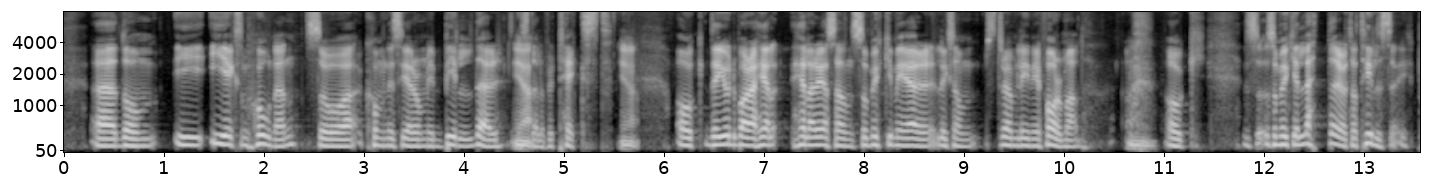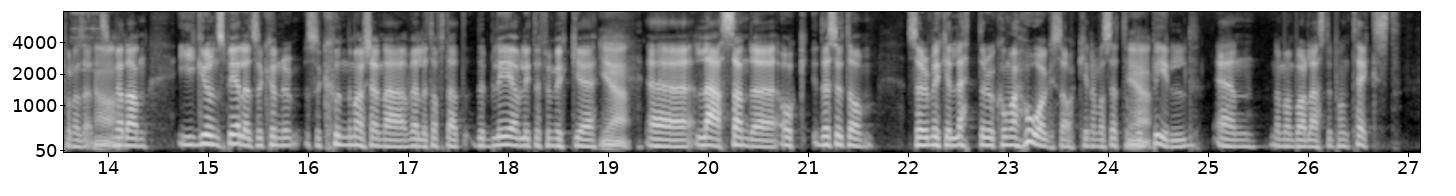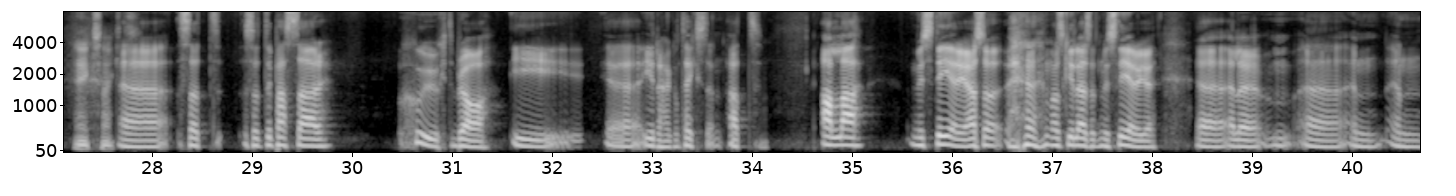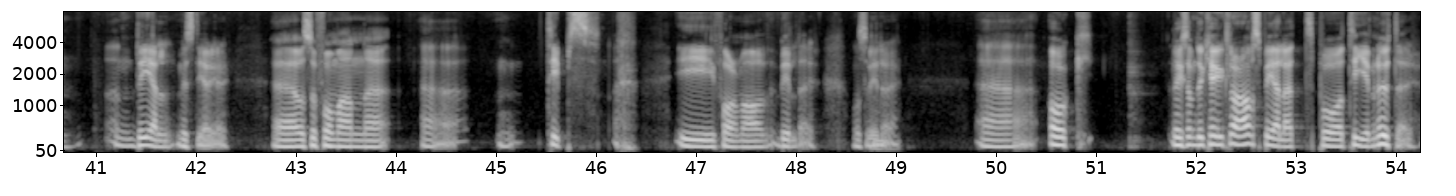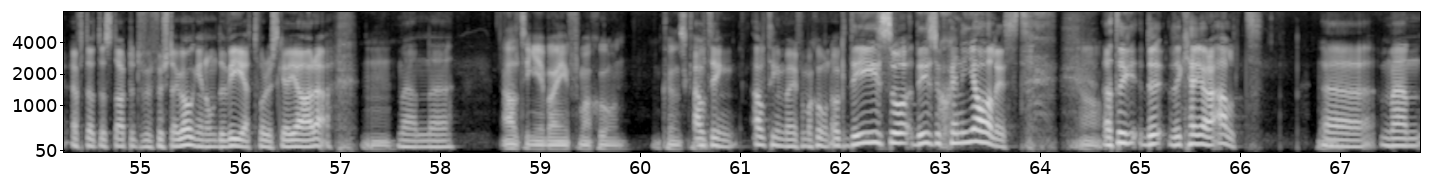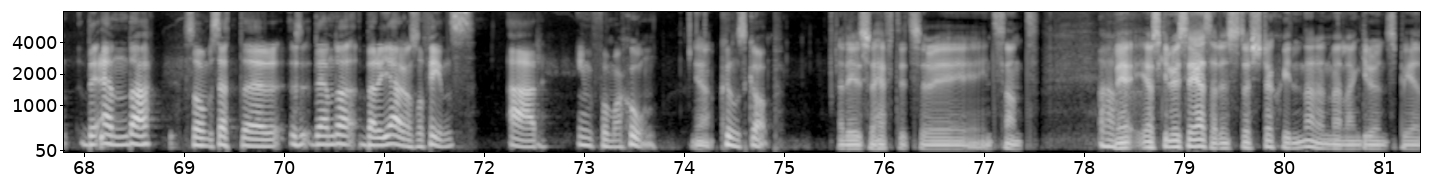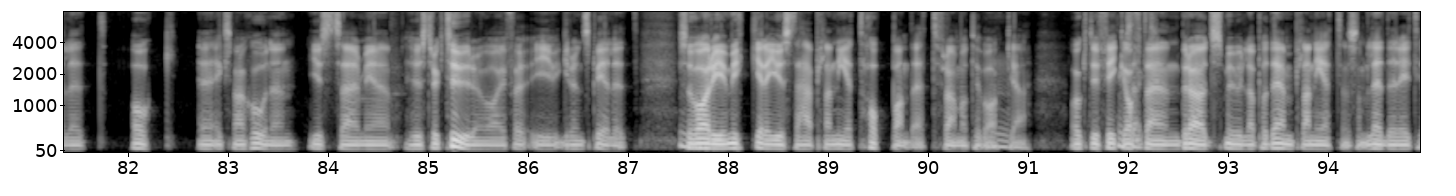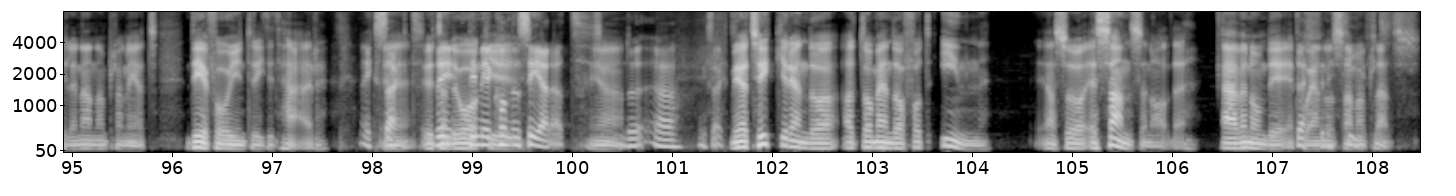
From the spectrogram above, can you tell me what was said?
de i, expansionen så kommunicerar de i bilder Ja. istället för text. Ja. Och det gjorde bara hel, hela resan så mycket mer liksom, strömlinjeformad. Mm. och så, så mycket lättare att ta till sig på något sätt. Ja. Medan i grundspelet så kunde, så kunde man känna väldigt ofta att det blev lite för mycket Ja, eh, läsande och dessutom så är det mycket lättare att komma ihåg saker när man sätter dem Ja. på bild än när man bara läste på en text. exakt. Eh, så, att, så att det passar sjukt bra i, eh, i den här kontexten. Att alla mysterier, alltså man skulle läsa ett mysterie eh, eller mm, eh, en, en, en del mysterier Eh, och så får man eh, eh, tips i form av bilder och så vidare. Eh, och liksom, du kan ju klara av spelet på 10 minuter efter att du startat för första gången om du vet vad du ska göra. Mm. Men Allting är bara information, kunskap. allting, allting med information. Och det är så, det är så genialiskt Ja. att du, du, du kan göra allt. Mm. Eh, men det enda som sätter, det enda barriären som finns är information, Ja. kunskap. ja, det är så häftigt så det är intressant. Ah, Men jag, jag skulle vilja säga så här, den största skillnaden mellan grundspelet och expansionen, just så här med hur strukturen var i, för, i grundspelet, så Mm. var det ju mycket just det här planethoppandet fram och tillbaka. Mm. Och du fick Exakt. ofta en brödsmula på den planeten som ledde dig till en annan planet. Det får ju inte riktigt här. exakt. eh, utan det, du det är mer ju- kondenserat. Ja. Du, ja, exakt. Men jag tycker ändå att de ändå har fått in alltså essensen av det. Även om det är på en och samma Definitivt. plats.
